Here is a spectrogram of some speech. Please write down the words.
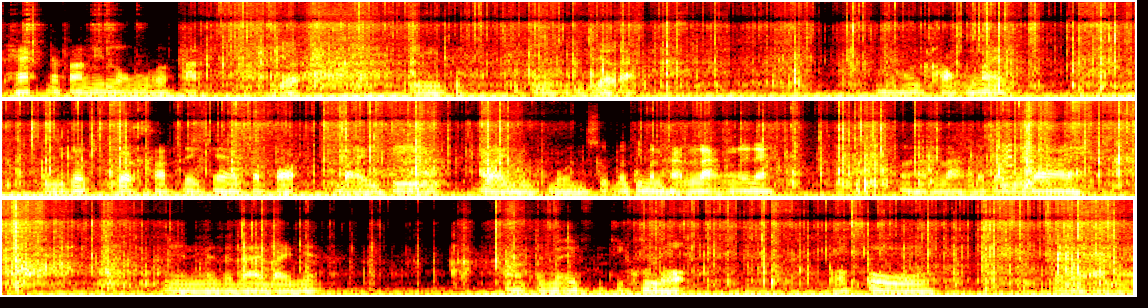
แพ็คนะตอนนี้ลงโรตัสเยอะมีทุกเยอะอะของใหม่ อันนี้ก็ก็คัดได้แค่เฉพาะใบที่ใบบนสุดบางทีมันหันหลังเลยนะมันหันหลังก็จะไม่ได้เนี่ยนี่ก็จะได้ใบเนี้ยอาจจะไม่ไอ้ฟูจิคุโระโอปูก็เลยเอามา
